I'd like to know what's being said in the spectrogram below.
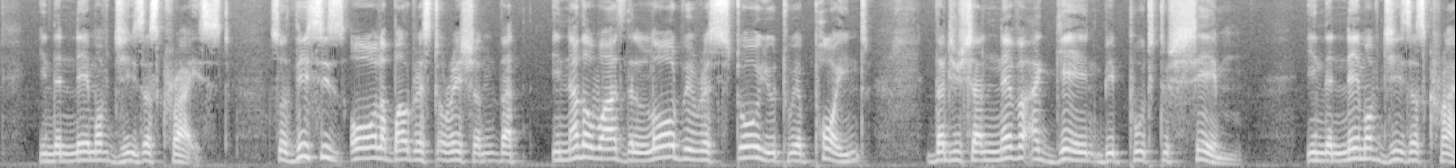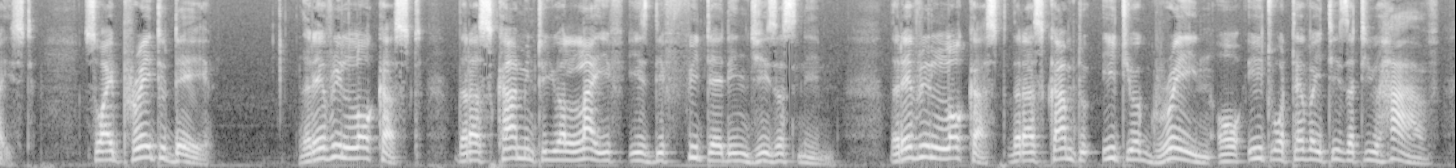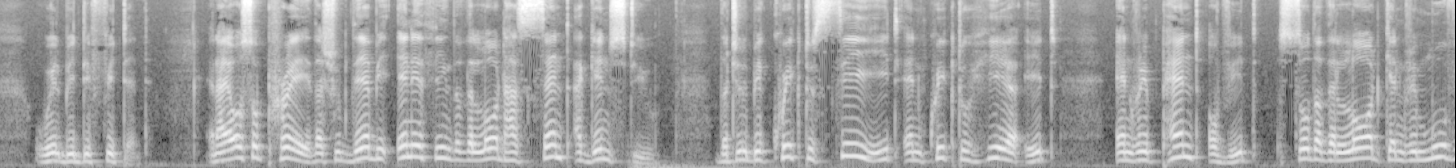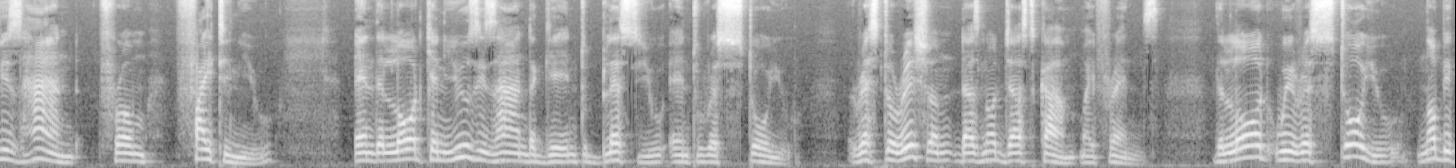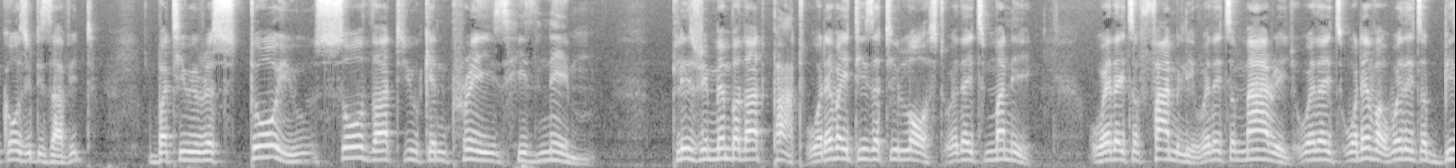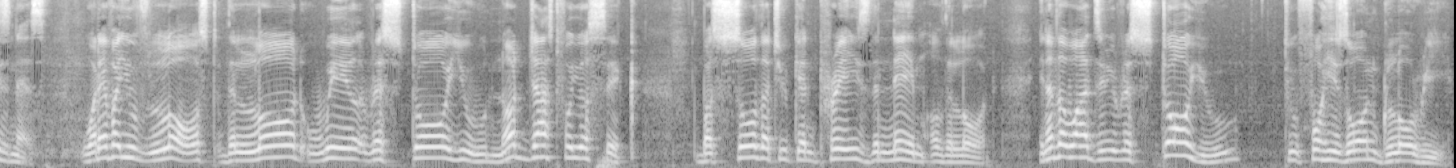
In the name of Jesus Christ. So, this is all about restoration. That, in other words, the Lord will restore you to a point that you shall never again be put to shame. In the name of Jesus Christ. So, I pray today that every locust that has come into your life is defeated in Jesus' name. That every locust that has come to eat your grain or eat whatever it is that you have will be defeated. And I also pray that should there be anything that the Lord has sent against you, that you'll be quick to see it and quick to hear it and repent of it so that the Lord can remove his hand from fighting you and the Lord can use his hand again to bless you and to restore you. Restoration does not just come, my friends. The Lord will restore you not because you deserve it, but He will restore you so that you can praise His name. Please remember that part. Whatever it is that you lost, whether it's money, whether it's a family, whether it's a marriage, whether it's whatever, whether it's a business, whatever you've lost, the Lord will restore you, not just for your sake, but so that you can praise the name of the Lord. In other words, He will restore you to for His own glory.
